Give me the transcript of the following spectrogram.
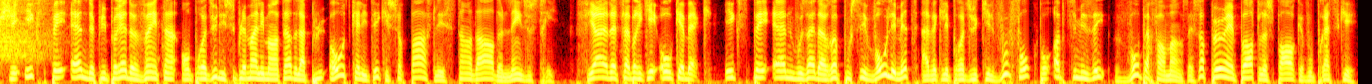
Chez XPN, depuis près de 20 ans, on produit des suppléments alimentaires de la plus haute qualité qui surpassent les standards de l'industrie. Fier d'être fabriqué au Québec, XPN vous aide à repousser vos limites avec les produits qu'il vous faut pour optimiser vos performances. Et ça, peu importe le sport que vous pratiquez.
